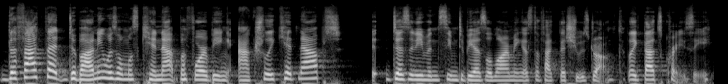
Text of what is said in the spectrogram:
The fact that Debanhi was almost kidnapped before being actually kidnapped doesn't even seem to be as alarming as the fact that she was drunk. Like, that's crazy.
